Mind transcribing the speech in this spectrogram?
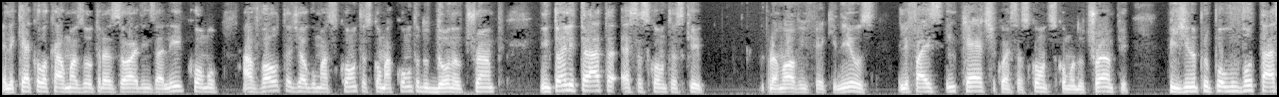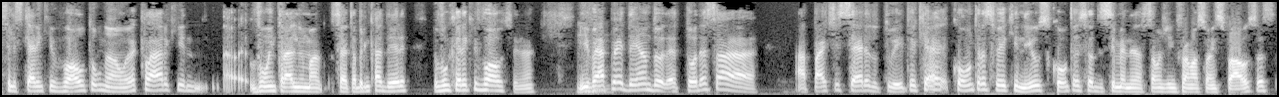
ele quer colocar umas outras ordens ali, como a volta de algumas contas, como a conta do Donald Trump. Então ele trata essas contas que promovem fake news ele faz enquete com essas contas, como a do Trump, pedindo para o povo votar se eles querem que volte ou não. É claro que ah, vão entrar em uma certa brincadeira e vão querer que volte, né? E vai uhum. perdendo é, toda essa a parte séria do Twitter, que é contra as fake news, contra essa disseminação de informações falsas.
